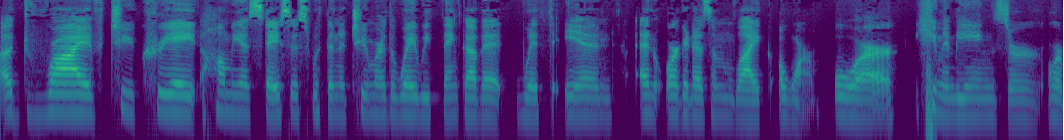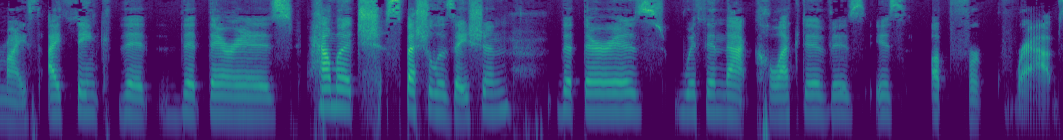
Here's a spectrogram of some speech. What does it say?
a drive to create homeostasis within a tumor the way we think of it within an organism like a worm or human beings or or mice i think that that there is how much specialization that there is within that collective is is up for grabs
